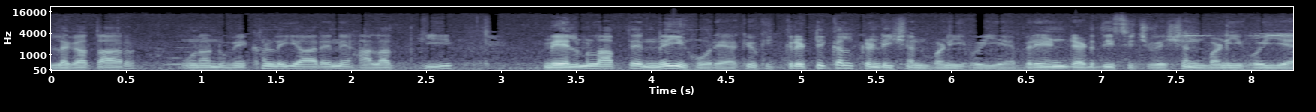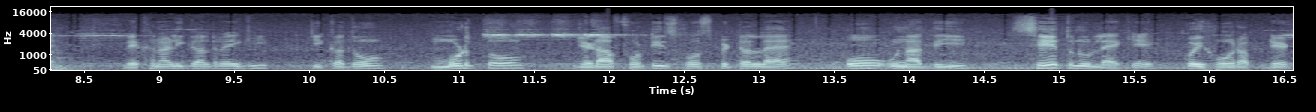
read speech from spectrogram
ਲਗਾਤਾਰ ਉਹਨਾਂ ਨੂੰ ਵੇਖਣ ਲਈ ਆ ਰਹੇ ਨੇ। ਹਾਲਾਂਕਿ ਮੇਲ ਮਿਲਾਪ ਤੇ ਨਹੀਂ ਹੋ ਰਿਹਾ ਕਿਉਂਕਿ ਕ੍ਰਿਟੀਕਲ ਕੰਡੀਸ਼ਨ ਬਣੀ ਹੋਈ ਹੈ ਬ੍ਰੇਨ ਡੈਡ ਦੀ ਸਿਚੁਏਸ਼ਨ ਬਣੀ ਹੋਈ ਹੈ। ਵੇਖਣ ਵਾਲੀ ਗੱਲ ਰਹੇਗੀ ਕਿ ਕਦੋਂ ਮੁੜ ਤੋਂ ਜਿਹੜਾ ਫੋਰਟਿਸ ਹਸਪੀਟਲ ਹੈ, ਉਹ ਉਹਨਾਂ ਦੀ ਸਿਹਤ ਨੂੰ ਲੈ ਕੇ ਕੋਈ ਹੋਰ ਅਪਡੇਟ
